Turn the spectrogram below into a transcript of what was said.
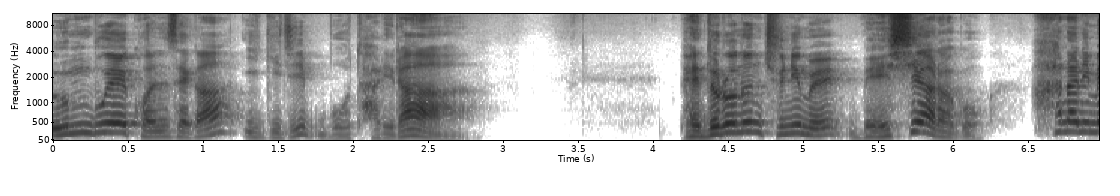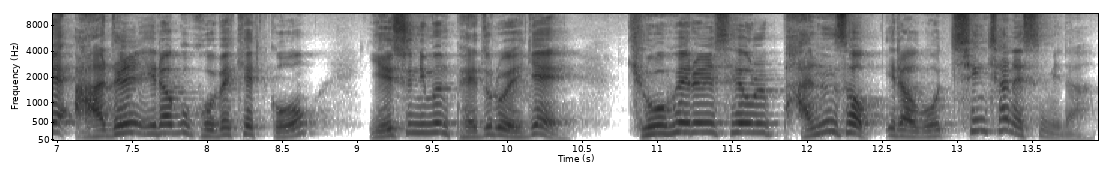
음부의 권세가 이기지 못하리라. 베드로는 주님을 메시아라고 하나님의 아들이라고 고백했고 예수님은 베드로에게 교회를 세울 반석이라고 칭찬했습니다.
